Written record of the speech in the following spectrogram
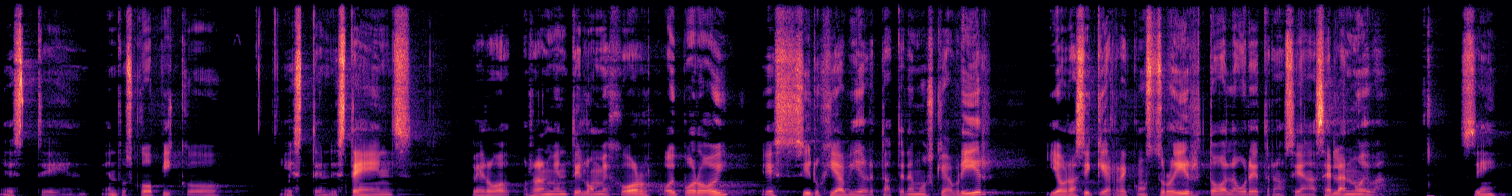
este, endoscópico, este, stents, pero realmente lo mejor hoy por hoy es cirugía abierta. Tenemos que abrir y ahora sí que reconstruir toda la uretra, o sea, hacerla nueva. ¿sí?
